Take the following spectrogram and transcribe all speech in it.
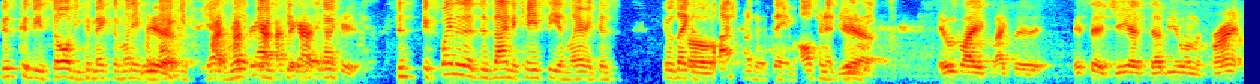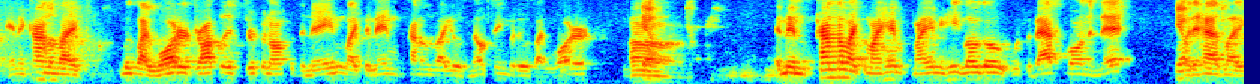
this could be sold. You could make some money from yeah. Nike. Yeah, I, really I think, nice. I, I, think really nice. it. Just explain the design to Casey and Larry because it was like so, a Splash Brother theme, alternate jersey. Yeah. It was like like the it said GSW on the front and it kind of like looked like water droplets dripping off of the name. Like the name kind of looked like it was melting, but it was like water. Um, yep. And then kind of like my Miami Heat logo with the basketball in the net Yep. But it had like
